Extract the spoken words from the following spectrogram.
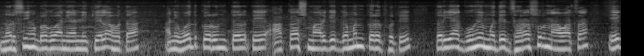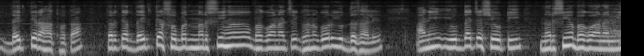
नरसिंह भगवान यांनी केला होता आणि वध करून तर ते आकाशमार्गे गमन करत होते तर या गुहेमध्ये झरासूर नावाचा एक दैत्य राहत होता. तर त्या दैत्यासोबत नरसिंह भगवानाचे घनघोर युद्ध झाले. आणि युद्धाच्या शेवटी नरसिंह भगवानांनी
